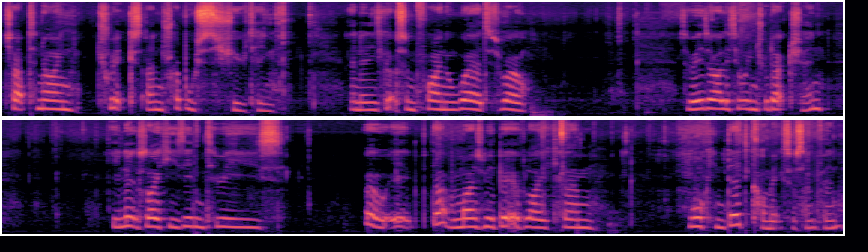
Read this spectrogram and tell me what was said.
Chapter 9 Tricks and Troubleshooting. And then he's got some final words as well. So here's our little introduction. He looks like he's into his. Well, it, that reminds me a bit of like um, Walking Dead comics or something.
